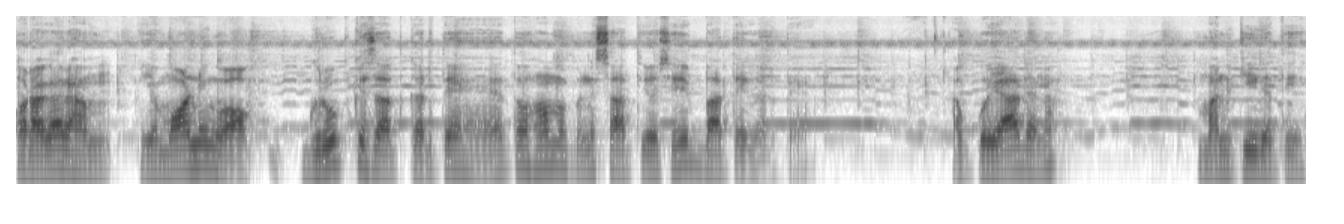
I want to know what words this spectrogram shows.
और अगर हम ये मॉर्निंग वॉक ग्रुप के साथ करते हैं तो हम अपने साथियों से बातें करते हैं। आपको याद है ना? मन की गति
